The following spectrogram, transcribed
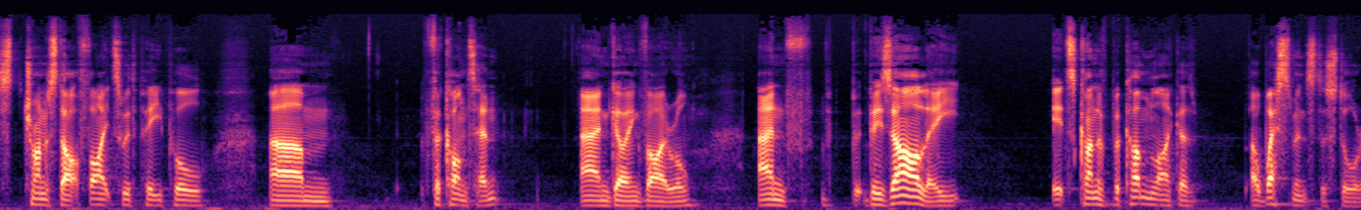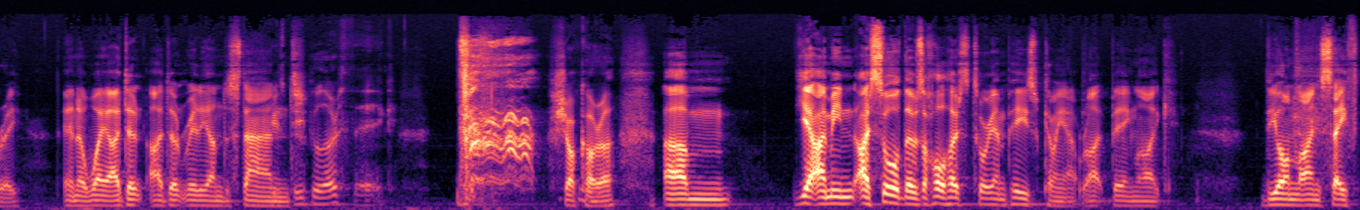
s- trying to start fights with people um, for content and going viral. And f- b- bizarrely, it's kind of become like a, a Westminster story in a way I don't I don't really These understand. people are thick. Shock horror. Um, yeah, I mean, I saw there was a whole host of Tory MPs coming out, right, being like, the online safe,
